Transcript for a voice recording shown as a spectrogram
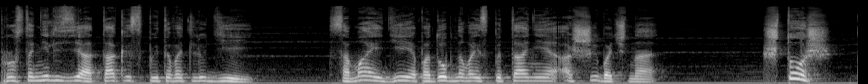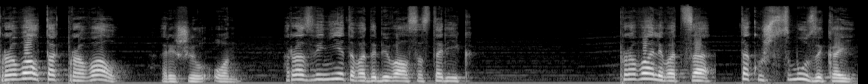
Просто нельзя так испытывать людей. Сама идея подобного испытания ошибочна. «Что ж, провал так провал», – решил он. «Разве не этого добивался старик?» «Проваливаться так уж с музыкой».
